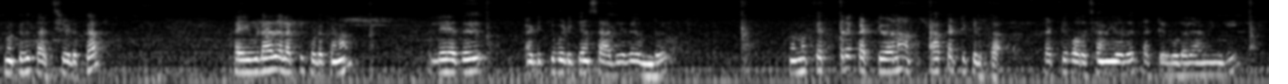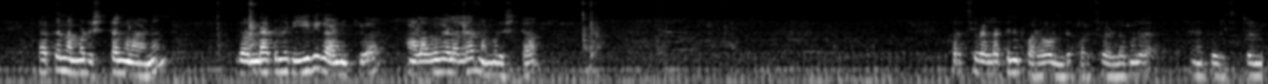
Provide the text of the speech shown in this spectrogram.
നമുക്കിത് കച്ചിയെടുക്കാം കൈവിടാതെ ഇളക്കി കൊടുക്കണം. അല്ലേ? അത് അടിക്ക് പിടിക്കാൻ സാധ്യതയുണ്ട്. നമുക്ക് എത്ര കട്ടി വേണം ആ കട്ടിക്ക് എടുക്കാം. കട്ടി കുറച്ചാണെങ്കിൽ അത് കട്ടി കൂടുതലാണെങ്കിൽ അതൊക്കെ നമ്മുടെ ഇഷ്ടങ്ങളാണ്. ഇതുണ്ടാക്കുന്ന രീതി കാണിക്കുക. അളവുകളെല്ലാം നമ്മുടെ ഇഷ്ടം. കുറച്ച് വെള്ളത്തിന് കുറവുണ്ട്. കുറച്ച് വെള്ളം കൂടെ അതിനകത്ത് ഒഴിച്ചിട്ടുണ്ട്.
